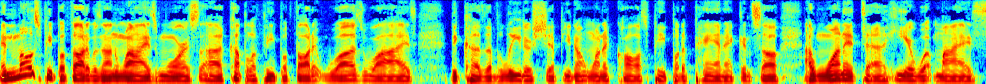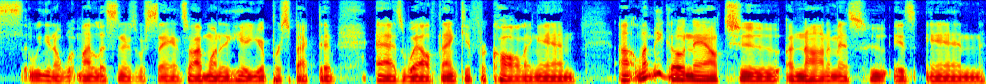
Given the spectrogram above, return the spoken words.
and most people thought it was unwise morris. Uh, a couple of people thought it was wise because of leadership you don't want to cause people to panic and so i wanted to hear what my you know what my listeners were saying so i wanted to hear your perspective as well thank you for calling in uh, let me go now to anonymous who is in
